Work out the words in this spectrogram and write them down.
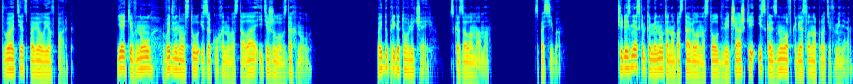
«Твой отец повел ее в парк». Я кивнул, выдвинул стул из-за кухонного стола и тяжело вздохнул. «Пойду приготовлю чай», — сказала мама. «Спасибо». Через несколько минут она поставила на стол две чашки и скользнула в кресло напротив меня.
